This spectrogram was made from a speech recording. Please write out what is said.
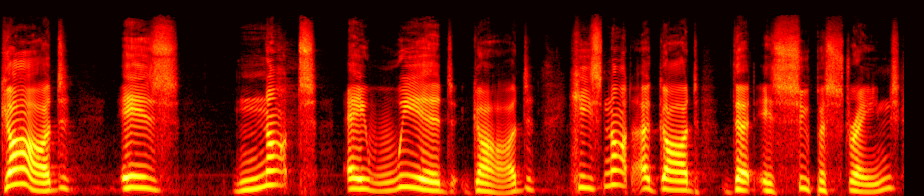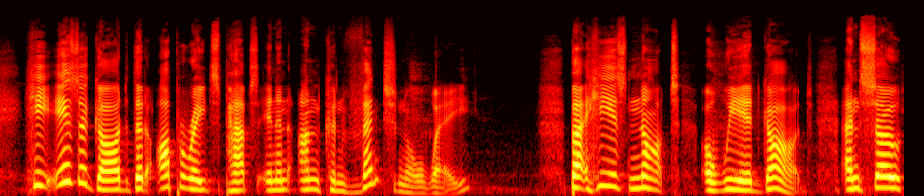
God is not a weird God. He's not a God that is super strange. He is a God that operates perhaps in an unconventional way, but he is not a weird God. And so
